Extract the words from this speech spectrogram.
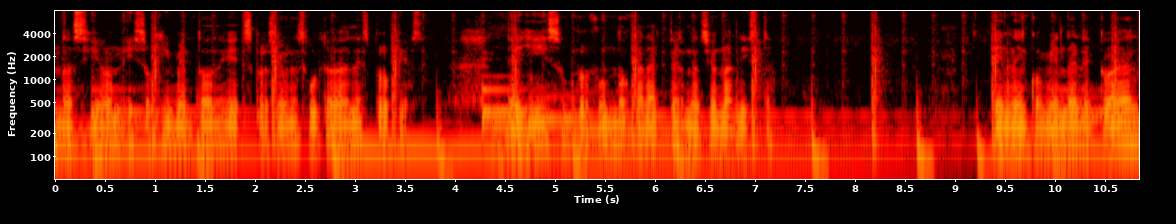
nación y surgimiento de expresiones culturales propias. De allí su profundo carácter nacionalista. En la encomienda electoral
